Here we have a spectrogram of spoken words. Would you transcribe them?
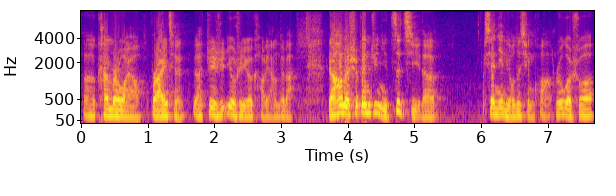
呃 Camberwell、Brighton，呃，这是又是一个考量，对吧？然后呢，是根据你自己的现金流的情况，如果说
